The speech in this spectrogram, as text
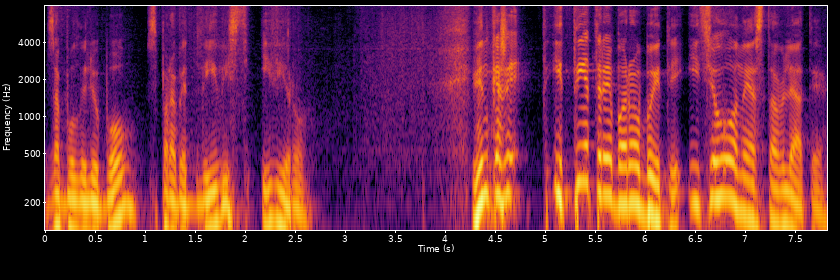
забули любов, справедливість і віру. Він каже: і те треба робити, і цього не оставляти.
